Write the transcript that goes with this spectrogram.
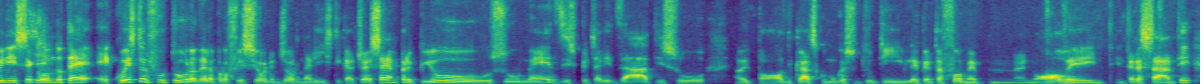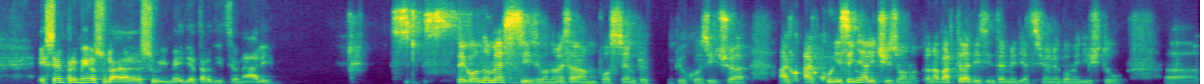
Quindi secondo sì. te è questo il futuro della professione giornalistica? Cioè sempre più su mezzi specializzati, su no, il podcast, comunque su tutte le piattaforme mh, nuove e in- interessanti e sempre meno sulla, sui media tradizionali? Secondo me sì, secondo me sarà un po' sempre più così, cioè alc- alcuni segnali ci sono, da una parte la disintermediazione, come dici tu, uh,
